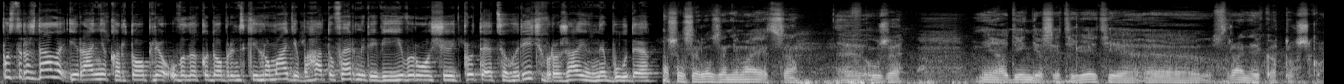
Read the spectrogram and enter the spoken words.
Постраждала і рання картопля у Великодобринській громаді. Багато фермерів її вирощують. Проте цьогоріч врожаю не буде. Наше село занимается э, уже не один десятилетие э, с ранней картошкой.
